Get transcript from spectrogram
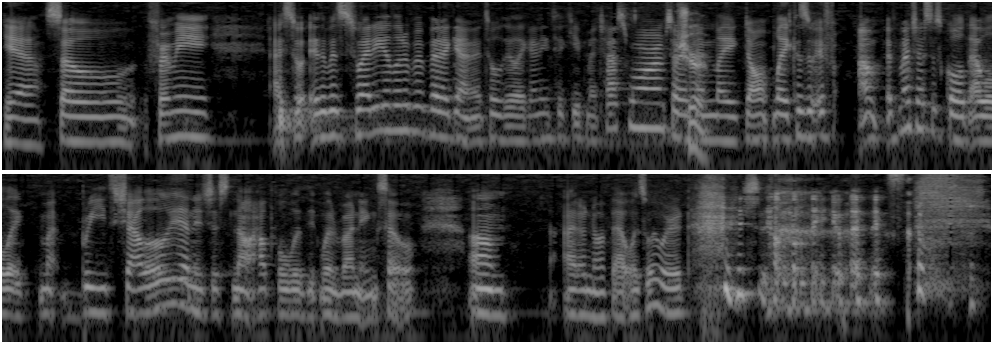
Yeah. So for me, I sw- it was sweaty a little bit, but again, I told you like I need to keep my chest warm so Sure. I can like don't like because if um, if my chest is cold, I will like my, breathe shallowly, and it's just not helpful with when running. So. Um, I don't know if that was a word. Shallowly,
